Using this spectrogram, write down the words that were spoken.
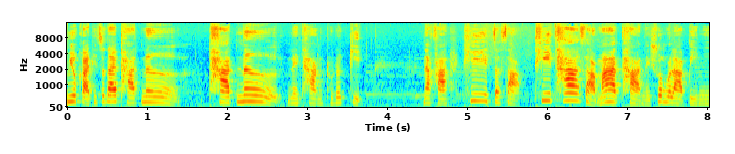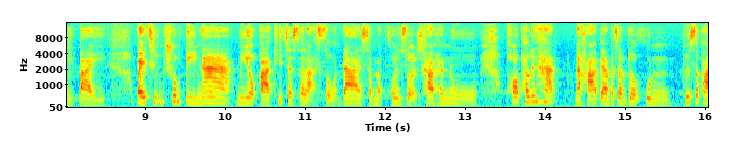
มีโอกาสที่จะได้พาร์ทเนอร์พาร์ทเนอร์ในทางธุรกิจนะคะที่จะสักที่ถ้าสามารถผ่านในช่วงเวลาปีนี้ไป ไปถึงช่วงปีหน้ามีโอกาสที่จะสละโสดได้สำหรับคนโสดชาวธนู เพราะพฤหัสนะคะดาวประจำตัวคุณพฤษภา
